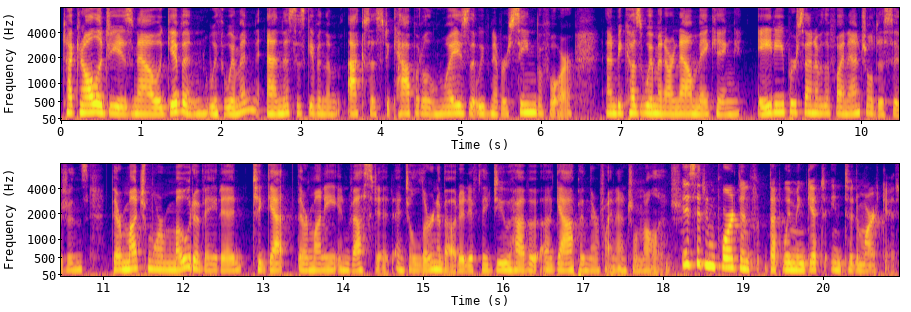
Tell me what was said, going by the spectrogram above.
technology is now a given with women, and this has given them access to capital in ways that we've never seen before. And because women are now making 80% of the financial decisions, they're much more motivated to get their money invested and to learn about it if they do have a, a gap in their financial knowledge. Is it important that women get into the market?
